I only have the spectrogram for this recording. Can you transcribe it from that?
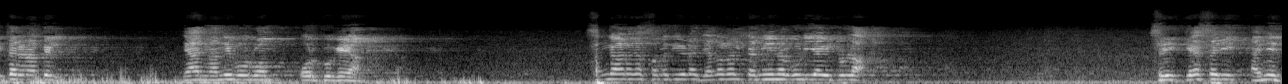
ഇത്തരണത്തിൽ ഞാൻ നന്ദിപൂർവം ഓർക്കുകയാണ്. സംഘാടക സമിതിയുടെ ജനറൽ കൺവീനർ കൂടിയായിട്ടുള്ള ശ്രീ കേസരി അനിൽ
